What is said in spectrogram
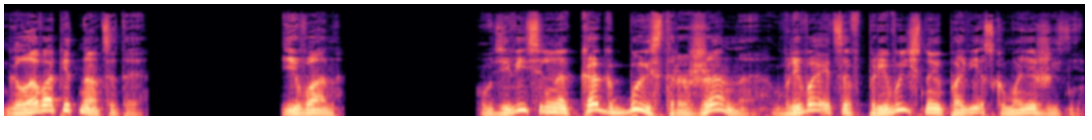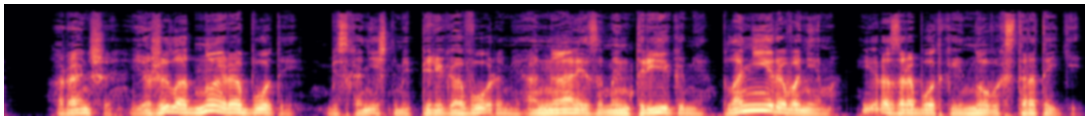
Глава 15. Иван. Удивительно, как быстро Жанна вливается в привычную повестку моей жизни. Раньше я жил одной работой, бесконечными переговорами, анализом, интригами, планированием и разработкой новых стратегий.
